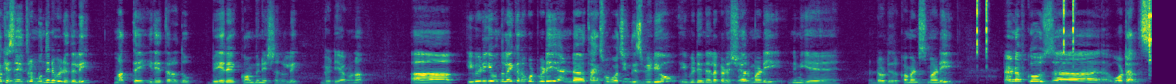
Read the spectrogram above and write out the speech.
ಓಕೆ ಸ್ನೇಹಿತರೆ, ಮುಂದಿನ ವಿಡಿಯೋದಲ್ಲಿ ಮತ್ತೆ ಇದೇ ಥರದ್ದು ಬೇರೆ ಕಾಂಬಿನೇಷನಲ್ಲಿ ಭೇಟಿಯಾಗೋಣ. ಈ ವಿಡಿಯೋಗೆ ಒಂದು ಲೈಕನ್ನು ಕೊಟ್ಬಿಡಿ and thanks for watching this video ಈ ವಿಡಿಯೋನೆಲ್ಲ ಕಡೆ ಶೇರ್ ಮಾಡಿ, ನಿಮಗೆ ಡೌಟ್ ಇದ್ರೆ ಕಮೆಂಟ್ಸ್ ಮಾಡಿ. And of course what else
